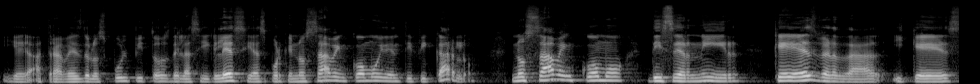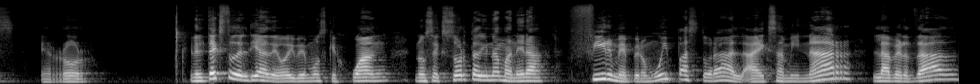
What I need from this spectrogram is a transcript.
y a través de los púlpitos de las iglesias porque no saben cómo identificarlo, no saben cómo discernir qué es verdad y qué es error. En el texto del día de hoy vemos que Juan nos exhorta de una manera firme pero muy pastoral a examinar la verdad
